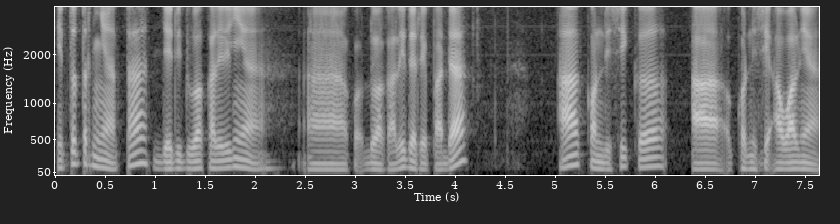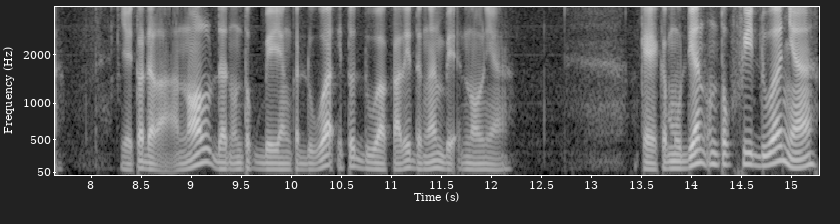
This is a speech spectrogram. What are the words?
itu ternyata jadi dua kalinya, uh, dua kali daripada A kondisi ke A kondisi awalnya, yaitu adalah A0 dan untuk B yang kedua itu dua kali dengan B0-nya. Oke, kemudian untuk V2-nya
